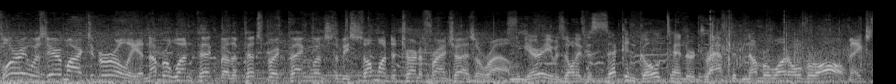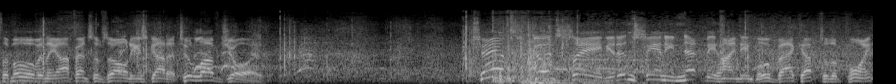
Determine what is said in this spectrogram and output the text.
Fleury was earmarked early, a number one pick by the Pittsburgh Penguins to be someone to turn a franchise around. And Gary was only the second goaltender drafted number one overall. Makes the move in the offensive zone. He's got it to Lovejoy. Chance, good save. You didn't see any net behind him. Move back up to the point.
